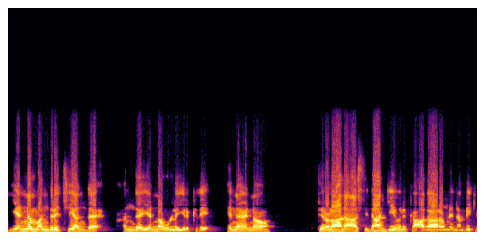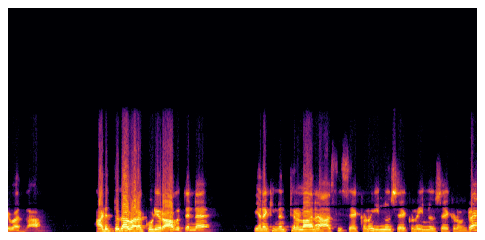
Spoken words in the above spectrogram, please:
எண்ணம் வந்துருச்சு. அந்த அந்த எண்ணம் உள்ள இருக்குது. என்ன எண்ணம்? திரளான ஆஸ்தி தான் ஜீவனுக்கு ஆதாரம்னு நம்பிக்கை வந்தா அடுத்ததா வரக்கூடிய ஒரு ஆபத்து என்ன? எனக்கு இன்னும் திரளான ஆஸ்தி சேர்க்கணும் இன்னும் சேர்க்கணும் இன்னும் சேர்க்கணும்ன்ற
